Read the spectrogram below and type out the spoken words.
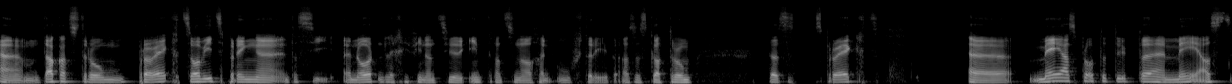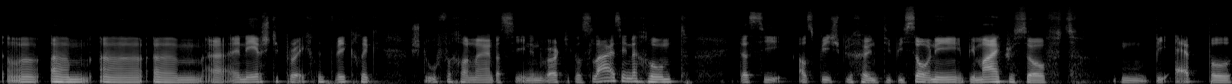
Ähm, da geht es darum, Projekte so weit zu bringen, dass sie eine ordentliche Finanzierung international können auftreiben können. Also es geht darum, dass das Projekt äh, mehr als Prototypen, mehr als äh, ähm, äh, ähm, äh, eine erste Projektentwicklung Stufen kann nehmen, dass sie in einen Vertical Slice hineinkommt, dass sie als Beispiel könnte bei Sony, bei Microsoft, hm, bei Apple,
